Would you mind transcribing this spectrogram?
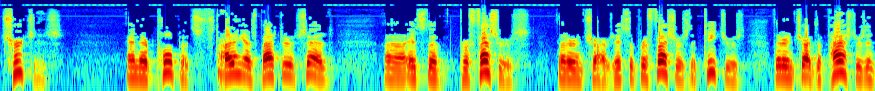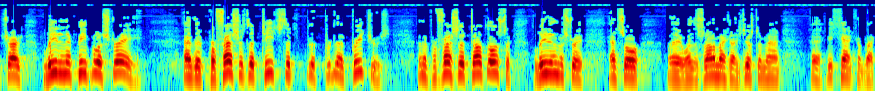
churches and their pulpits, starting, as Pastor said, uh, it's the professors that are in charge. It's the professors, the teachers that are in charge, the pastors in charge, leading the people astray. And the professors that teach the, the, the preachers, and the professors that taught those, leading them astray. And so, uh, when the Son of Man comes, he's just a man, uh, he can't come back.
